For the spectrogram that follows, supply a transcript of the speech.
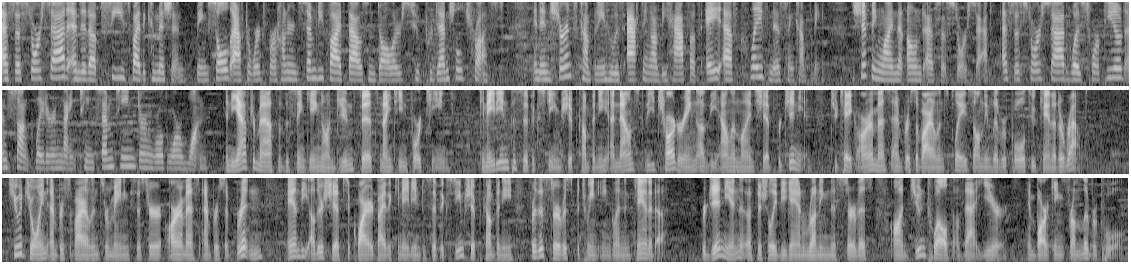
SS Storstad ended up seized by the Commission, being sold afterward for $175,000 to Prudential Trust, an insurance company who was acting on behalf of A.F. Klaveness and Company, the shipping line that owned SS Storstad. SS Storstad was torpedoed and sunk later in 1917 during World War I. In the aftermath of the sinking on June 5, 1914, Canadian Pacific Steamship Company announced the chartering of the Allan Line ship Virginian to take RMS Empress of Ireland's place on the Liverpool to Canada route. She would join Empress of Ireland's remaining sister, RMS Empress of Britain, and the other ships acquired by the Canadian Pacific Steamship Company for this service between England and Canada. Virginian officially began running this service on June 12th of that year, embarking from Liverpool.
